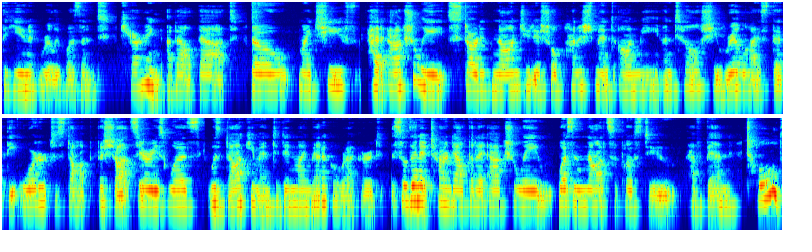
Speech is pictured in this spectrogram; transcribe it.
the unit really wasn't caring about that. So my chief had actually started non-judicial punishment on me until she realized that the order to stop the shot series was was documented in my medical record. So then it turned out that I actually wasn't supposed to have been told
